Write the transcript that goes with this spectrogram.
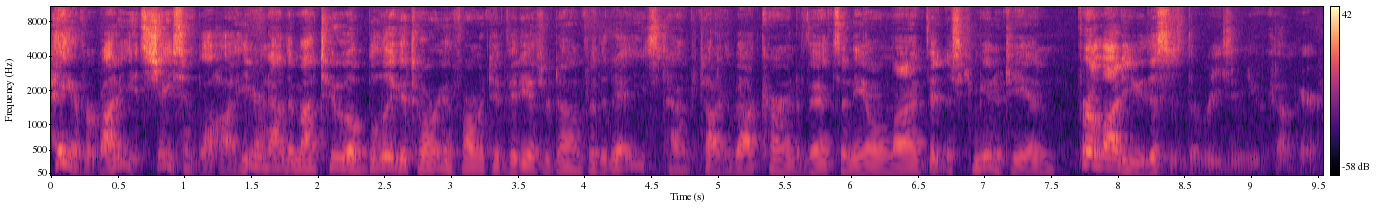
Hey everybody, it's Jason Blaha here. Now that my two obligatory informative videos are done for the day, it's time to talk about current events in the online fitness community. And for a lot of you, this is the reason you come here.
